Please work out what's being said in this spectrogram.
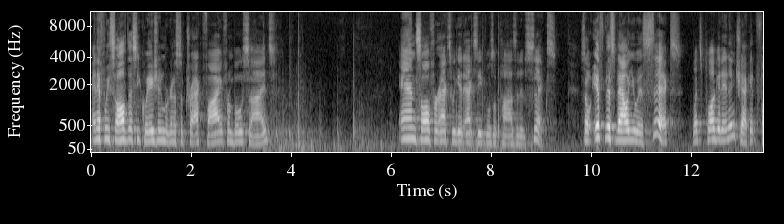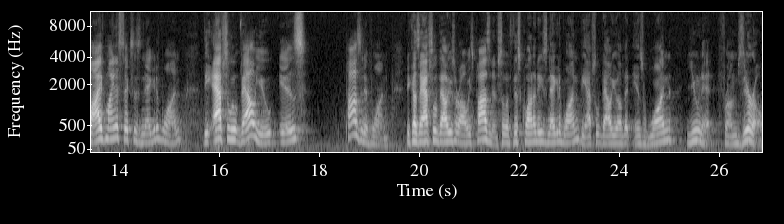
And if we solve this equation, we're going to subtract 5 from both sides. And solve for x, we get x equals a positive 6. So if this value is 6, let's plug it in and check it. 5 minus 6 is negative 1. The absolute value is positive 1 because absolute values are always positive. So if this quantity is negative 1, the absolute value of it is 1 unit from 0.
